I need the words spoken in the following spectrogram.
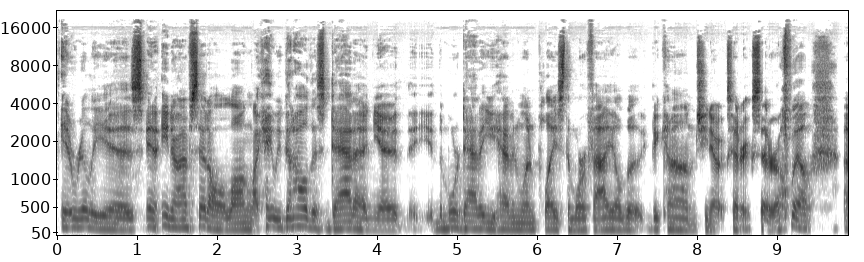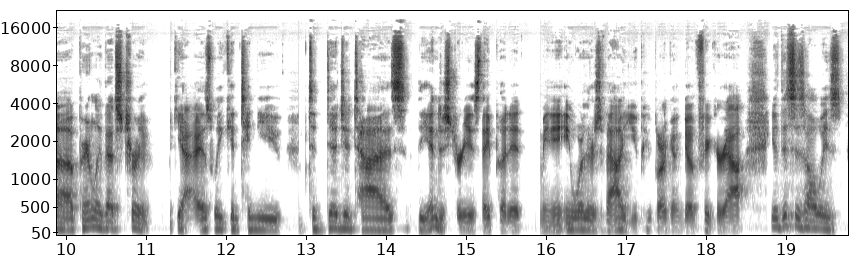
It really is. And, you know, I've said all along, like, hey, we've got all this data, and, you know, the, more data you have in one place, the more valuable it becomes, you know, et cetera, et cetera. Well, uh, apparently that's true. Yeah, as we continue to digitize the industry, as they put it, I mean, anywhere there's value, people are going to go figure out. You know, this is always,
